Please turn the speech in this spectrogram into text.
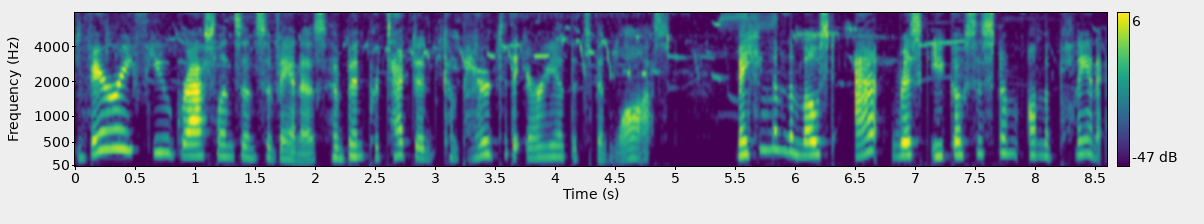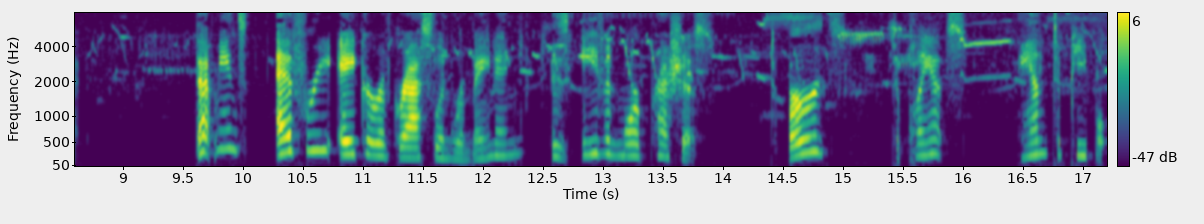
Very few grasslands and savannas have been protected compared to the area that's been lost, making them the most at risk ecosystem on the planet. That means every acre of grassland remaining is even more precious to birds, to plants, and to people.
